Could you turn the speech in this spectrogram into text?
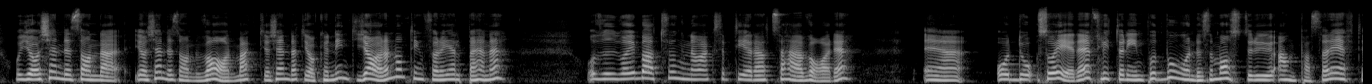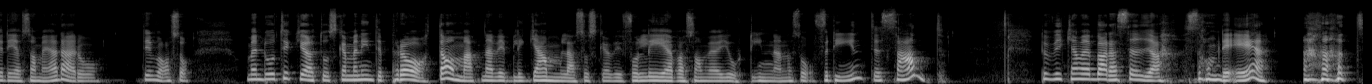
Och jag kände sån, där, jag kände sån vanmakt. Jag kände att jag kunde inte göra någonting för att hjälpa henne. Och vi var ju bara tvungna att acceptera att så här var det. Eh, och då, så är det. Flyttar du in på ett boende så måste du anpassa dig efter det som är där. Och det var så. Men då tycker jag att då ska man inte prata om att när vi blir gamla så ska vi få leva som vi har gjort innan och så. För det är inte sant. Då vi kan väl bara säga som det är. Att,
